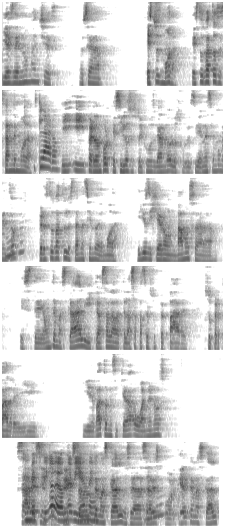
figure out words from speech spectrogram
Y es de, no manches. O sea, esto es moda. Estos vatos están de moda. Claro. Y, y perdón porque sí los estoy juzgando, los juzgué en ese momento. Pero estos vatos lo están haciendo de moda. Ellos dijeron, vamos a este, a un temazcal y te vas a la, te vas a pasar súper padre, super padre y, y el vato ni siquiera, o al menos sabes Investiga de dónde viene. un temazcal, o sea, sabes por qué el temazcal,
